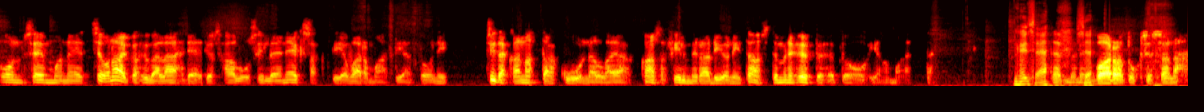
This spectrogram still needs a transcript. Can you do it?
on semmoinen, että se on aika hyvä lähde, että jos haluaa silleen eksaktia ja varmaa tietoa, niin sitä kannattaa kuunnella. Ja Kansan filmiradio, niin tämä on tämmöinen höpö-höpö-ohjelma, että Sä, Tämmöinen sä, varoituksen sana.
